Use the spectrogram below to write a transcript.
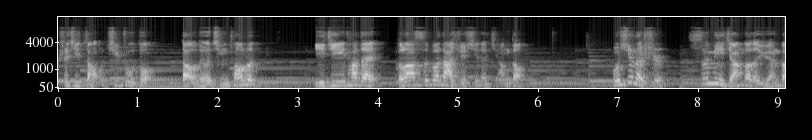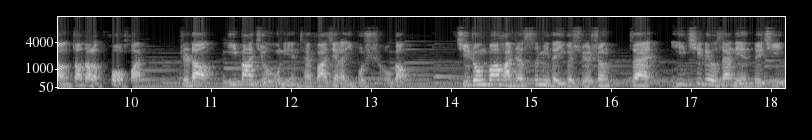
是其早期著作《道德情操论》，以及他在格拉斯哥大学写的讲稿。不幸的是，私密讲稿的原稿遭到了破坏，直到1895年才发现了一部手稿，其中包含着私密的一个学生在1763年对其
